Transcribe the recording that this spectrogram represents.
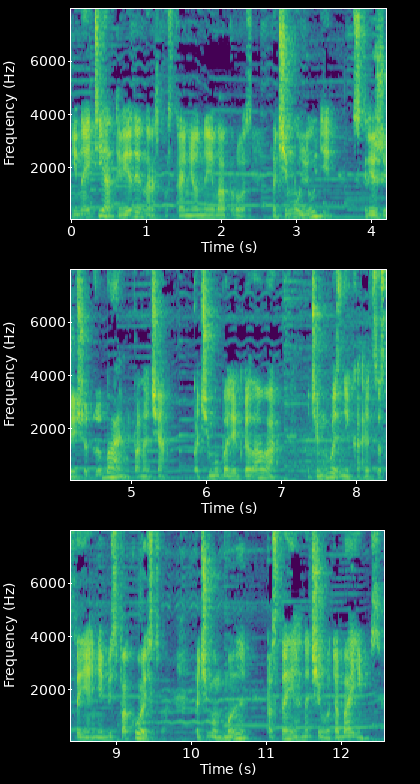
и найти ответы на распространенные вопросы. Почему люди скрежещут зубами по ночам? Почему болит голова? Почему возникает состояние беспокойства? Почему мы постоянно чего-то боимся?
